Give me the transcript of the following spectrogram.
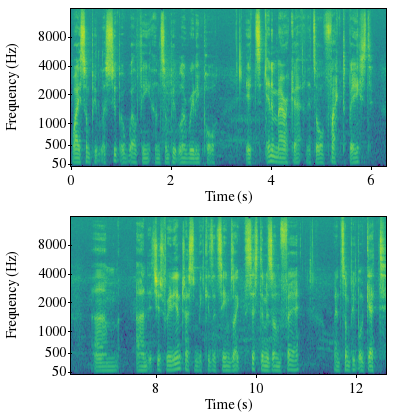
why some people are super wealthy and some people are really poor. It's in America and it's all fact-based um, and it's just really interesting because it seems like the system is unfair when some people get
